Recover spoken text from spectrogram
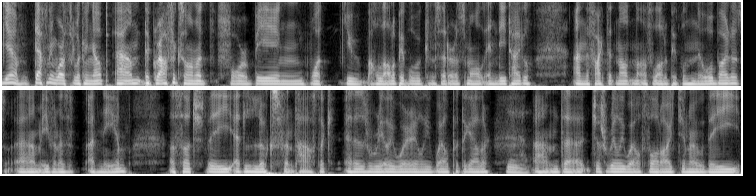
Yeah, definitely worth looking up. Um, the graphics on it for being what you a lot of people would consider a small indie title, and the fact that not enough a lot of people know about it, um, even as a name, as such, the it looks fantastic. It is really, really well put together Hmm. and uh, just really well thought out. You know the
